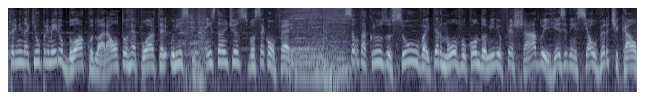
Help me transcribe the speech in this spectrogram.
Termina aqui o primeiro bloco do Arauto Repórter Unisque. Em instantes, você confere. Santa Cruz do Sul vai ter novo condomínio fechado e residencial vertical.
